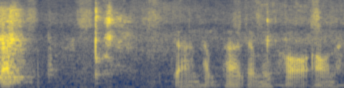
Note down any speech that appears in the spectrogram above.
ครับ จานทำท่าจะไม่พอเอานะ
